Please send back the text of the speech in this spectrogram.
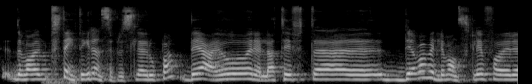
det var stengte grenser plutselig i Europa. Det er jo relativt eh, Det var veldig vanskelig for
